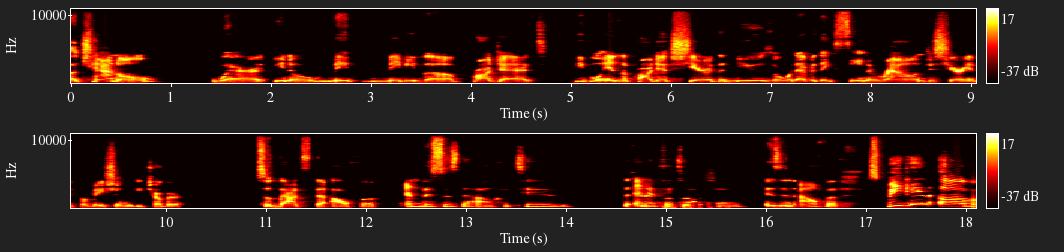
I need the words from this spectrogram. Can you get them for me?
a channel where, you know, may- maybe the project, people in the project share the news or whatever they've seen around, just share information with each other. So that's the alpha. And this is the alpha too. The NFT Talk Show is an alpha. Speaking of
